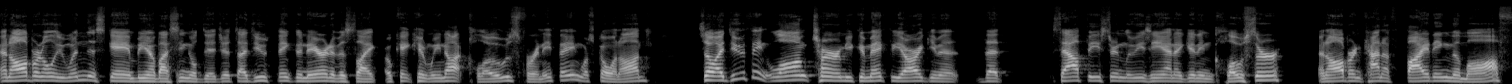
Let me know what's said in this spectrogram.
and Auburn only win this game, you know, by single digits, I do think the narrative is like, okay, can we not close for anything? What's going on? So I do think long term, you can make the argument that Southeastern Louisiana getting closer and Auburn kind of fighting them off.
